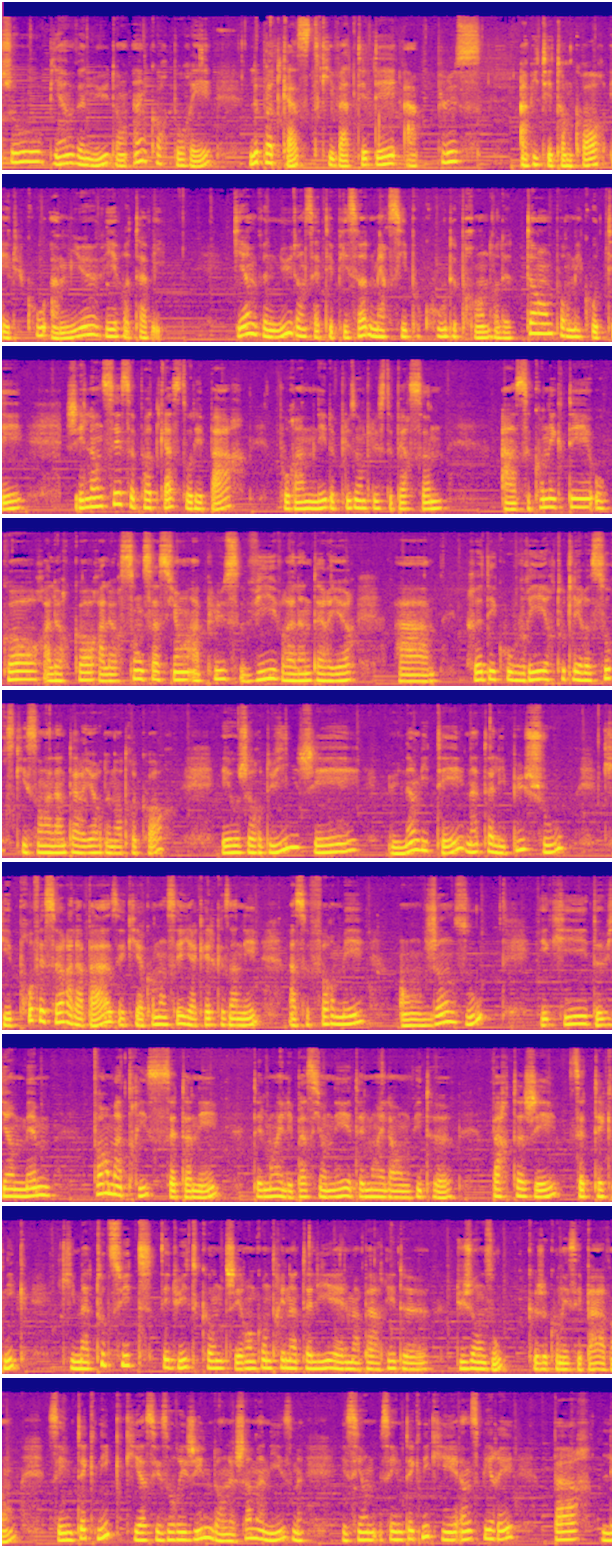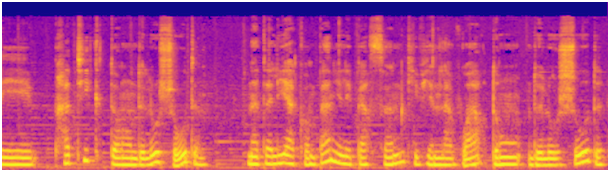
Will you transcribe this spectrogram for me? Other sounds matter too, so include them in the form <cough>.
Bonjour, bienvenue dans Incorporer, le podcast qui va t'aider à plus habiter ton corps et du coup à mieux vivre ta vie. Bienvenue dans cet épisode, merci beaucoup de prendre le temps pour m'écouter. J'ai lancé ce podcast au départ pour amener de plus en plus de personnes à se connecter au corps, à leur corps, à leurs sensations, à plus vivre à l'intérieur, à redécouvrir toutes les ressources qui sont à l'intérieur de notre corps. Et aujourd'hui, j'ai une invitée, Nathalie Buchou, qui est professeure à la base et qui a commencé il y a quelques années à se former en Janzhou et qui devient même formatrice cette année, tellement elle est passionnée et tellement elle a envie de partager cette technique qui m'a tout de suite séduite quand j'ai rencontré Nathalie et elle m'a parlé de, du Janzhou que je connaissais pas avant. C'est une technique qui a ses origines dans le chamanisme et c'est une technique qui est inspirée par les pratiques dans de l'eau chaude. Nathalie accompagne les personnes qui viennent la voir dans de l'eau chaude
